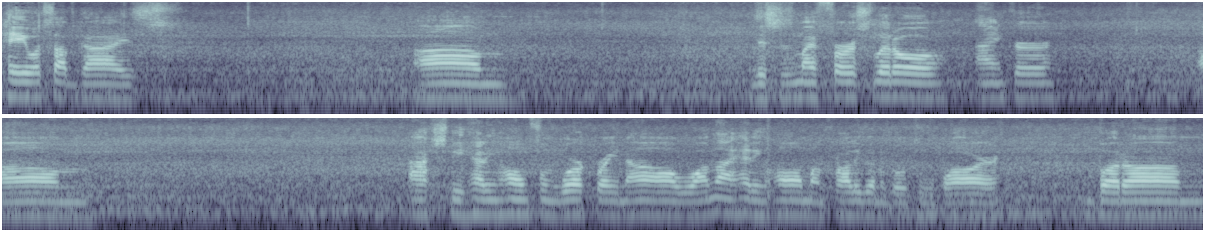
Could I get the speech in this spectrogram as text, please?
Hey, what's up, guys? Um, this is my first little anchor. Um, actually heading home from work right now. Well, I'm not heading home. I'm probably gonna go to the bar, but um,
